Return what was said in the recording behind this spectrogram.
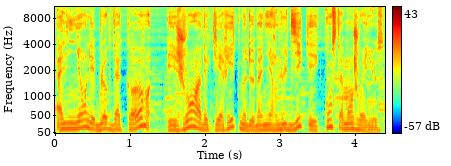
alignant les blocs d'accords et jouant avec les rythmes de manière ludique et constamment joyeuse.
